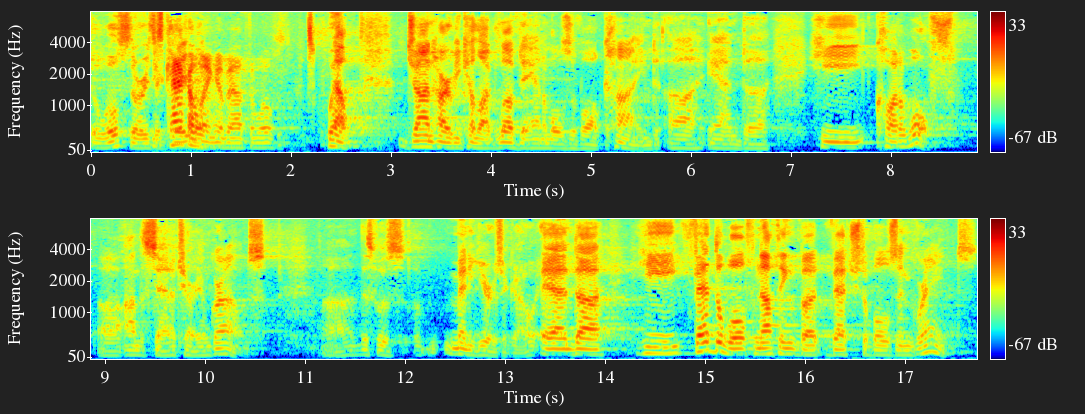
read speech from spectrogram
The wolf stories He's are great one. cackling about the wolf. Well, John Harvey Kellogg loved animals of all kind, uh, and uh, he caught a wolf uh, on the sanitarium grounds. Uh, this was many years ago, and uh, he fed the wolf nothing but vegetables and grains.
